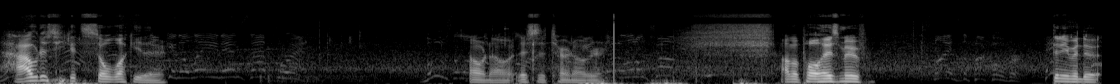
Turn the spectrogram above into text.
How does he get so lucky there? In the lane ends that threat. Moves Oh no, this is a turnover. Got a little jump. I'm gonna pull his move. Slides the puck over. Didn't even do it.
